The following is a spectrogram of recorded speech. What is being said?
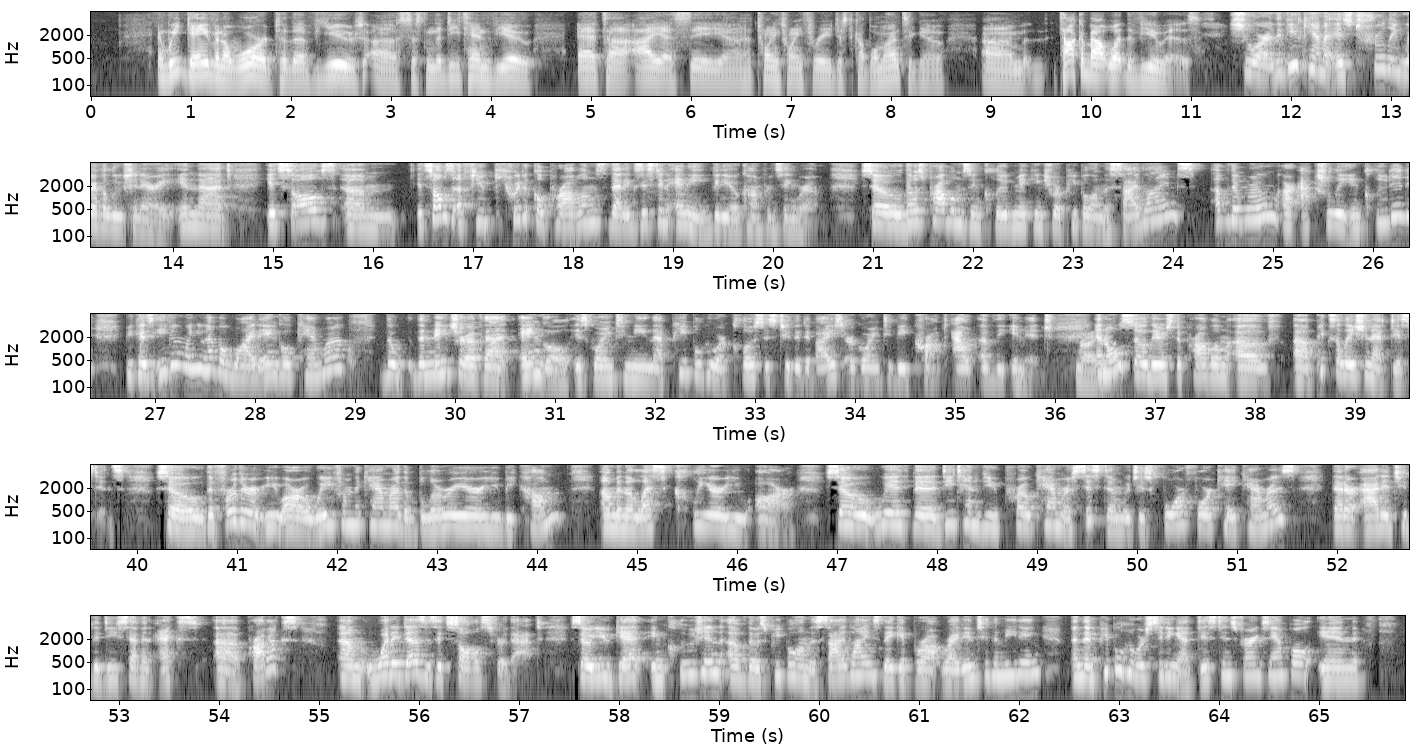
And we gave an award to the Vue uh, system, the DTEN Vue, at uh, ISE uh, 2023 just a couple of months ago. Um, talk about what the Vue is. Sure, the Vue camera is truly revolutionary in that it solves um, it solves a few critical problems that exist in any video conferencing room. So those problems include making sure people on the sidelines of the room are actually included because even when you have a wide angle camera the the nature of that angle is going to mean that people who are closest to the device are going to be cropped out of the image. Right. and also there's the problem of uh, pixelation at distance. So the further you are away from the camera the blurrier you become um, and the less clear you are. So with the DTEN Vue Pro camera system which is four 4k cameras that are added to the D7X uh, products. Um, what it does is it solves for that. So you get inclusion of those people on the sidelines, they get brought right into the meeting. And then people who are sitting at distance, for example, in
